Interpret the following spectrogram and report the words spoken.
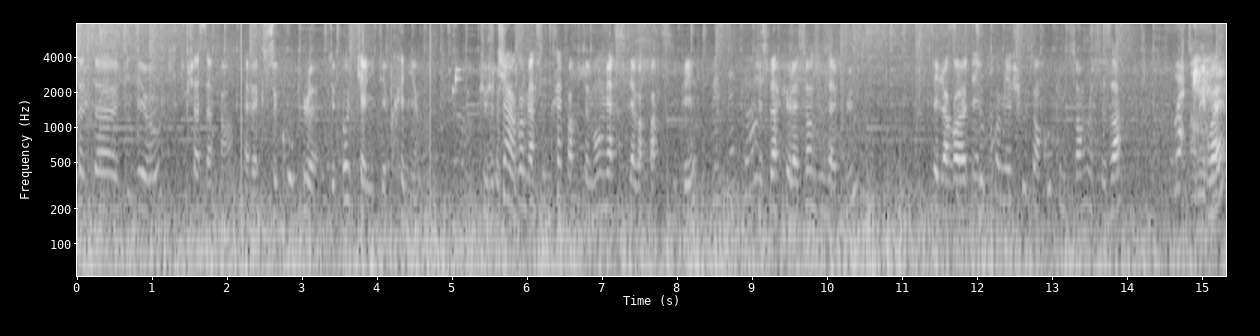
Cette euh, vidéo qui touche à sa fin avec ce couple de haute qualité premium que je tiens à remercier très fortement. Merci d'avoir participé. Merci à toi. J'espère que la séance vous a plu. C'est leur euh, tout premier shoot en couple, il me semble, c'est ça? Ouais. Ouais,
